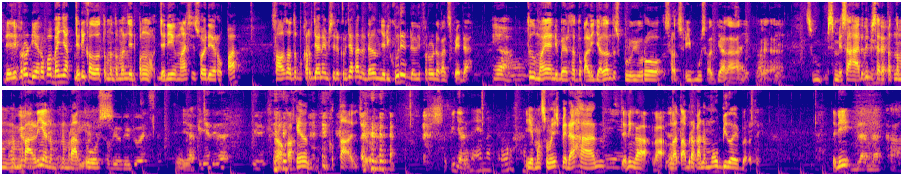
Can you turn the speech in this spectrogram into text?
Deliveroo di Eropa banyak. Jadi kalau teman-teman jadi peng jadi mahasiswa di Eropa, salah satu pekerjaan yang bisa dikerjakan adalah menjadi kurir Deliveroo dengan sepeda. Iya. Itu lumayan dibayar satu kali jalan tuh 10 euro, 100 ribu sekali jalan. Ya. Se- sem- Sehari itu bisa dapat 6, kali ya 6, 600. mobil gue Iya. kakinya tidak iya. Nah, kakinya ketat cuy. tapi jalannya enak bro Iya emang semuanya sepedahan. Jadi nggak nggak nggak tabrakan sama mobil lah ibaratnya. Jadi belah belakang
